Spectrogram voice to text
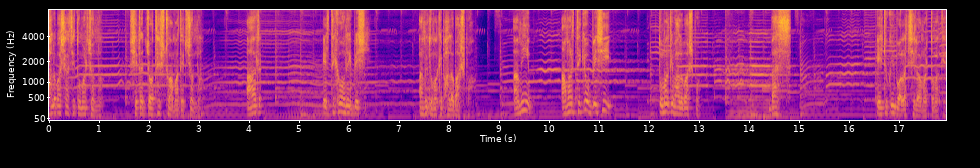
ভালোবাসা আছে তোমার জন্য, সেটা যথেষ্ট আমাদের জন্য। আর এর থেকেও অনেক বেশি আমি তোমাকে ভালোবাসবো। আমি আমার থেকেও বেশি তোমাকে ভালোবাসবো। ব্যাস এইটুকুই বলার ছিল আমার তোমাকে।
